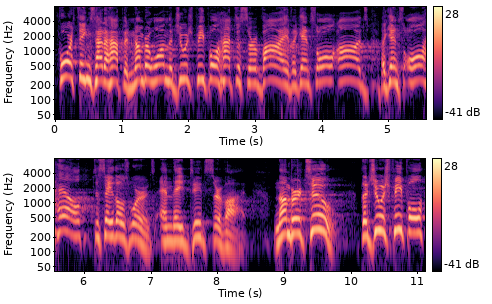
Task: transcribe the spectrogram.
four things had to happen. Number one, the Jewish people had to survive against all odds, against all hell, to say those words, and they did survive. Number two, the Jewish people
